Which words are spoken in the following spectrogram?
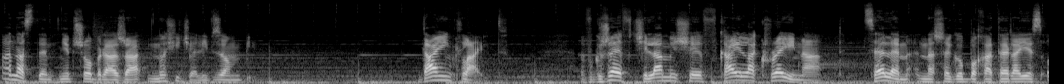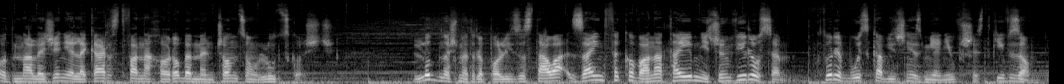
a następnie przeobraża nosicieli w zombie. Dying Light. W grze wcielamy się w Kyla Crane'a, Celem naszego bohatera jest odnalezienie lekarstwa na chorobę męczącą ludzkość. Ludność metropolii została zainfekowana tajemniczym wirusem, który błyskawicznie zmienił wszystkich w zombie.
